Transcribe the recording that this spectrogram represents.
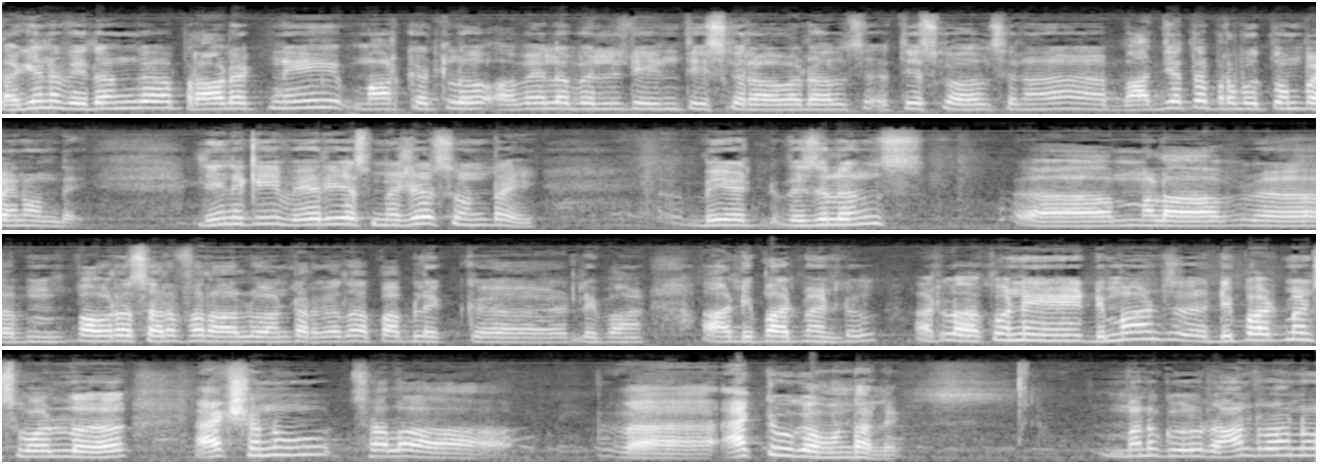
తగిన విధంగా ప్రోడక్ట్ని మార్కెట్లో అవైలబిలిటీని తీసుకురావడాల్సి తీసుకోవాల్సిన బాధ్యత ప్రభుత్వం పైన ఉంది. దీనికి వేరియస్ మెజర్స్ ఉంటాయి. బిఎట్ విజిలెన్స్ మళ్ళా పౌర సరఫరాలు అంటారు కదా పబ్లిక్ డిపా ఆ డిపార్ట్మెంటు అట్లా కొన్ని డిమాండ్స్ డిపార్ట్మెంట్స్ వాళ్ళ యాక్షను చాలా యాక్టివ్గా ఉండాలి. మనకు రాను రాను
